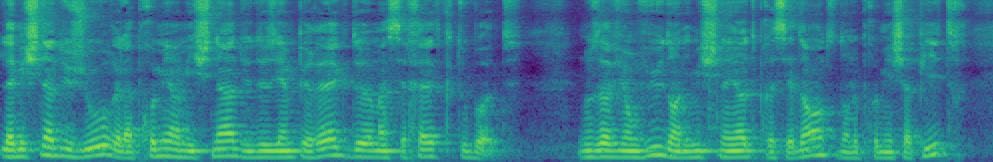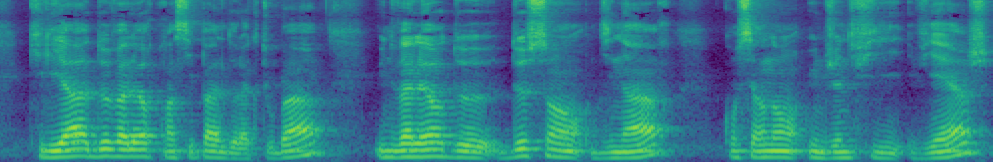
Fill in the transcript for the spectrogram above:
La Mishnah du jour est la première Mishnah du deuxième Pérec de Masechet Ktubot. Nous avions vu dans les Mishnayot précédentes, dans le premier chapitre, qu'il y a deux valeurs principales de la Ktuba. Une valeur de 200 dinars concernant une jeune fille vierge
